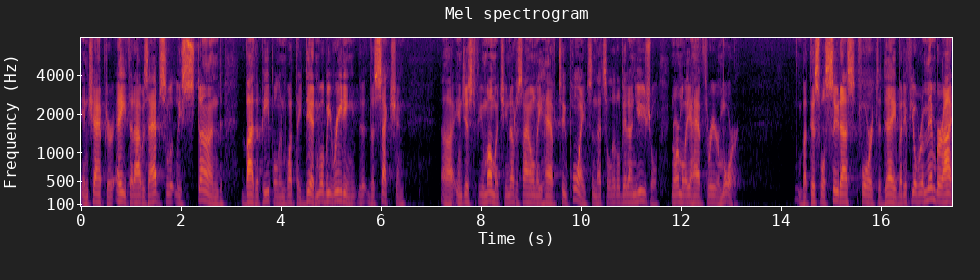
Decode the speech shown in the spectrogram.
in chapter 8, that I was absolutely stunned by the people and what they did. And we'll be reading the, the section uh, in just a few moments. You notice I only have two points, and that's a little bit unusual. Normally I have three or more. But this will suit us for today. But if you'll remember, I,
